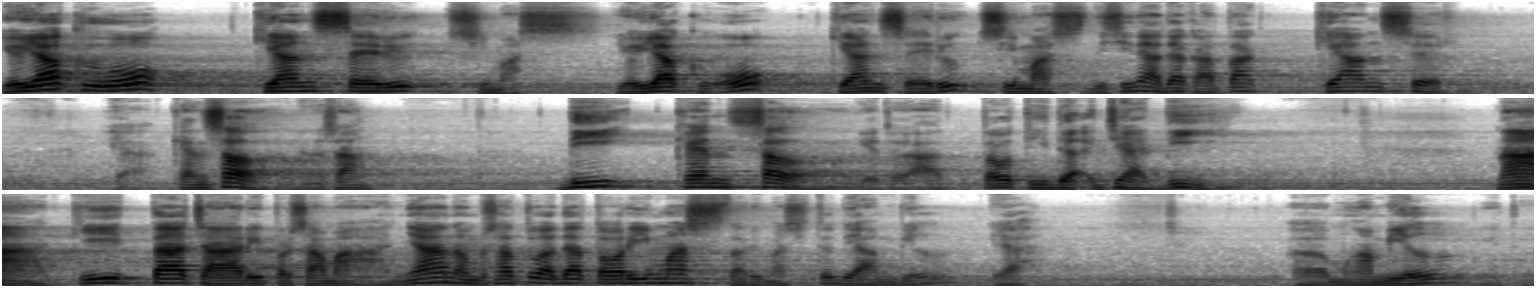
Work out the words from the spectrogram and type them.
yoyaku o cancel shimasu yoyaku o cancel shimasu di sini ada kata cancel cancel sang di cancel gitu atau tidak jadi nah kita cari persamaannya nomor satu ada torimas torimas itu diambil ya e, mengambil gitu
